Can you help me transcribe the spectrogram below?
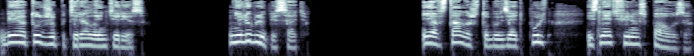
Беа тут же потеряла интерес. «Не люблю писать». Я встала, чтобы взять пульт и снять фильм с паузы.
